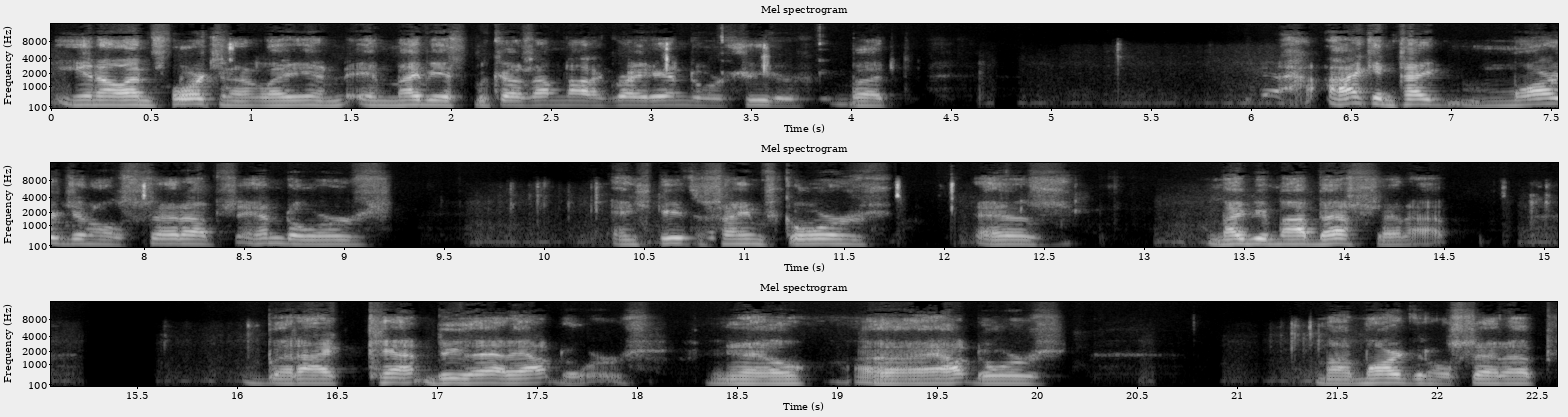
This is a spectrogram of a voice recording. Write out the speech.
you know, unfortunately, and, and maybe it's because I'm not a great indoor shooter, but I can take marginal setups indoors and shoot the same scores as maybe my best setup. But I can't do that outdoors. You know, uh, outdoors, my marginal setups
